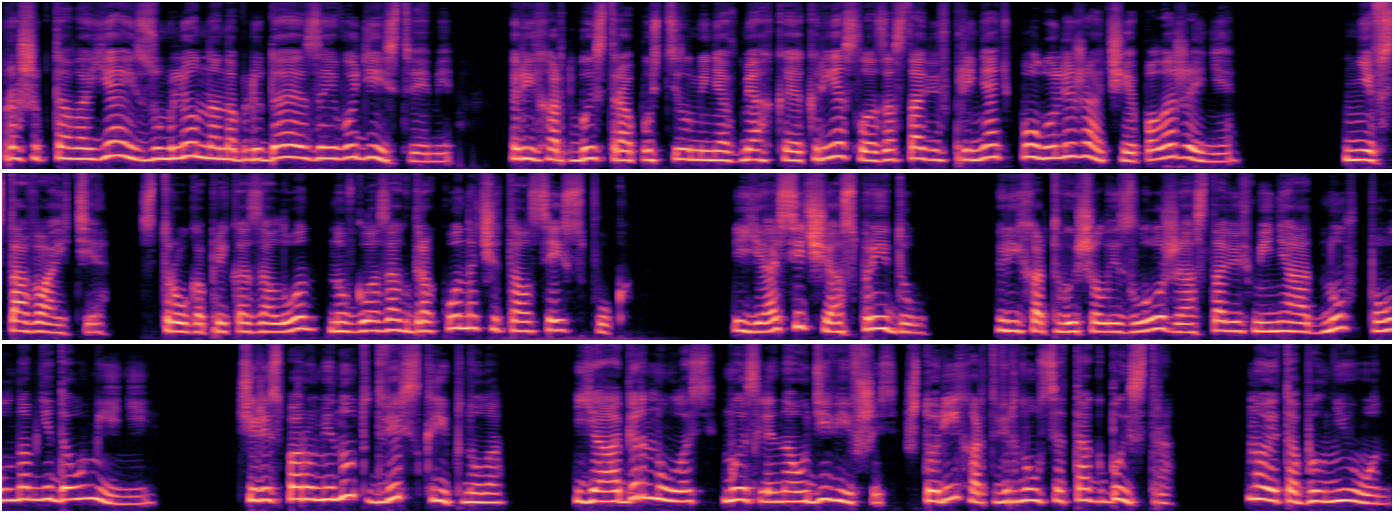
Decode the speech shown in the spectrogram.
Прошептала я, изумленно наблюдая за его действиями. Рихард быстро опустил меня в мягкое кресло, заставив принять полулежачее положение. «Не вставайте», – строго приказал он, но в глазах дракона читался испуг. «Я сейчас приду». Рихард вышел из ложи, оставив меня одну в полном недоумении. Через пару минут дверь скрипнула. Я обернулась, мысленно удивившись, что Рихард вернулся так быстро. Но это был не он.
